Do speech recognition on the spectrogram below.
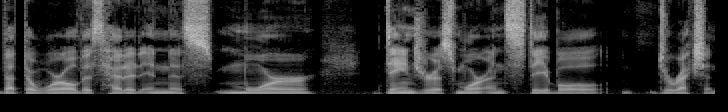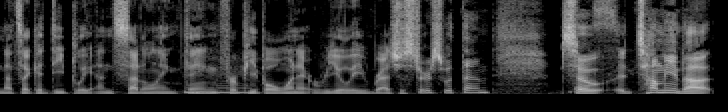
that the world is headed in this more dangerous, more unstable direction. That's like a deeply unsettling thing mm-hmm. for people when it really registers with them. So yes. Uh, tell me about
